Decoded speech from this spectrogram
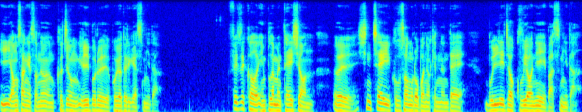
이 영상에서는 그 중 일부를 보여드리겠습니다. Physical Implementation을 신체의 구성으로 번역했는데 물리적 구현이 맞습니다.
